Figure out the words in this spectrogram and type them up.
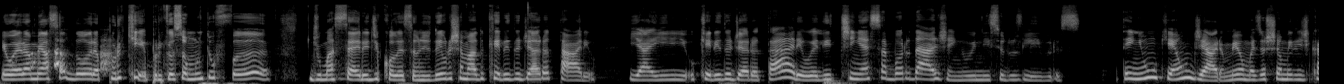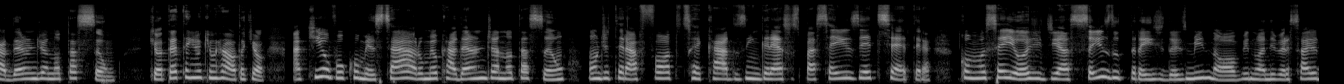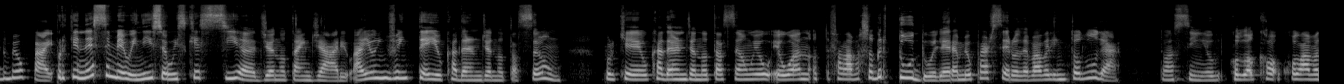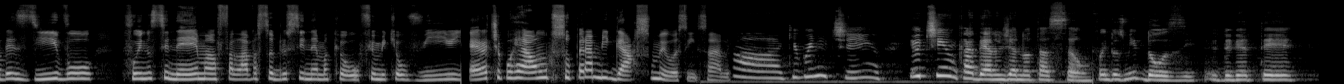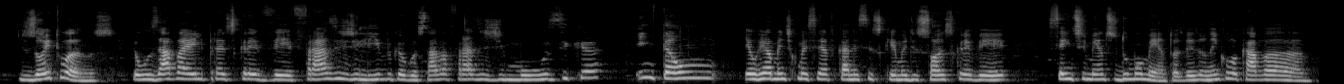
Eu era ameaçadora. Por quê? Porque eu sou muito fã de uma série de coleção de livros chamado Querido Diário Otário. E aí, o Querido Diário Otário, ele tinha essa abordagem no início dos livros. Tem um que é um diário meu, mas eu chamo ele de caderno de anotação. Que eu até tenho aqui um relato aqui, ó. Aqui eu vou começar o meu caderno de anotação, onde terá fotos, recados, ingressos, passeios e etc. Comecei hoje, dia 6 de 3 de 2009, no aniversário do meu pai. Porque nesse meu início eu esquecia de anotar em diário. Aí eu inventei o caderno de anotação, porque o caderno de anotação eu, eu anot- falava sobre tudo. Ele era meu parceiro, eu levava ele em todo lugar. Então, assim, eu colava adesivo, fui no cinema, falava sobre o cinema que eu, o filme que eu vi. Era, tipo, real, um super amigaço meu, assim, sabe? Ah, que bonitinho. Eu tinha um caderno de anotação, foi em 2012. Eu devia ter 18 anos. Eu usava ele para escrever frases de livro que eu gostava, frases de música. Então, eu realmente comecei a ficar nesse esquema de só escrever sentimentos do momento. Às vezes eu nem colocava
